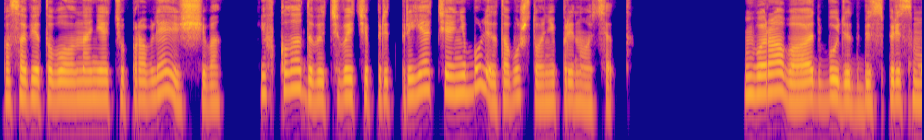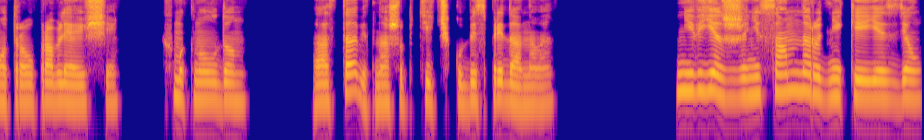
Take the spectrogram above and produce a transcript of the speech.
Посоветовала нанять управляющего и вкладывать в эти предприятия не более того, что они приносят. «Воровать будет без присмотра управляющий», — хмыкнул Дон. «Оставит нашу птичку без приданого». «Не въезд же не сам на руднике ездил»,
